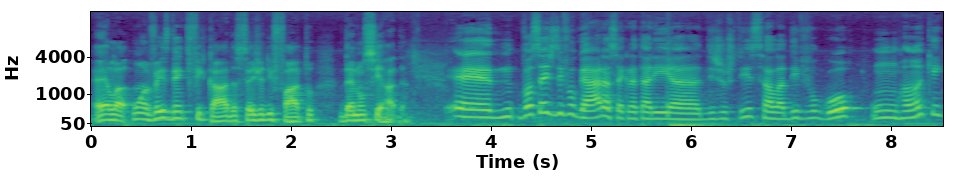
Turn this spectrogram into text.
ela, uma vez identificada, seja de fato denunciada. É, vocês divulgaram, a Secretaria de Justiça, ela divulgou um ranking,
